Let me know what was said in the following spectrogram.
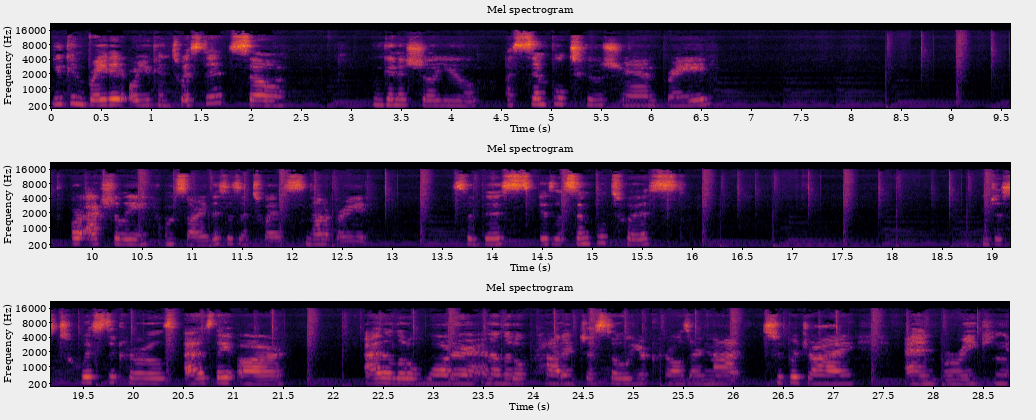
you can braid it or you can twist it. So I'm going to show you a simple two strand braid or actually, I'm sorry, this is a twist, not a braid. So this is a simple twist. And just twist the curls as they are. Add a little water and a little product just so your curls are not super dry and breaking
